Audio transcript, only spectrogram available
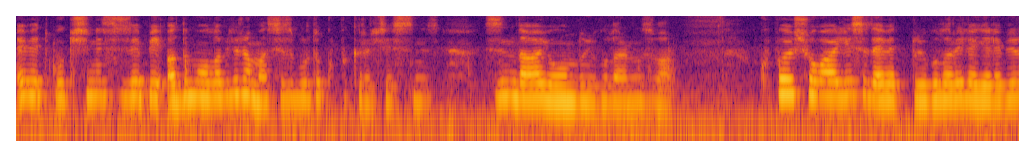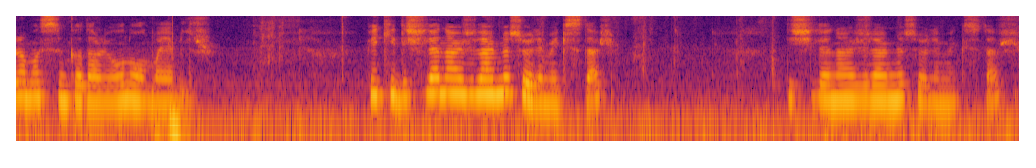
Evet bu kişinin size bir adımı olabilir ama siz burada kupa kraliçesiniz. Sizin daha yoğun duygularınız var. Kupa şövalyesi de evet duygularıyla gelebilir ama sizin kadar yoğun olmayabilir. Peki dişil enerjiler ne söylemek ister? Dişil enerjiler ne söylemek ister?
